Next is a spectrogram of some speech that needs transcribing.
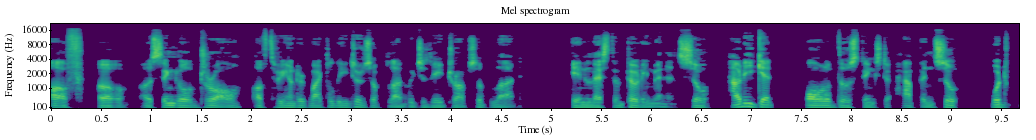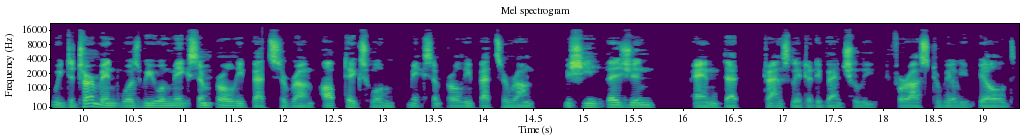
of a, a single draw of 300 microliters of blood, which is eight drops of blood in less than 30 minutes. So how do you get all of those things to happen? So what we determined was we will make some early bets around optics. We'll make some early bets around machine vision and that translated eventually for us to really build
